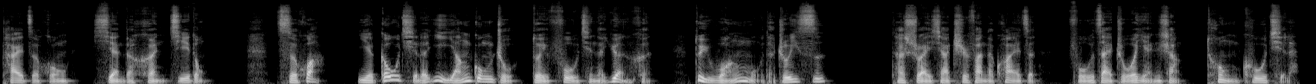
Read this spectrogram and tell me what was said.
太子弘显得很激动，此话也勾起了益阳公主对父亲的怨恨，对王母的追思。他甩下吃饭的筷子，伏在桌沿上痛哭起来。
